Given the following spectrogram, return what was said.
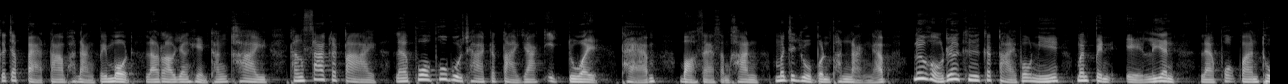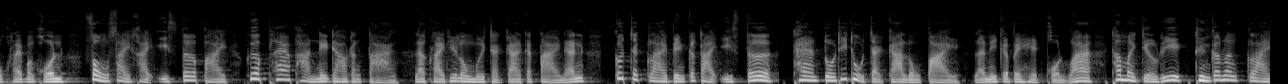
ก็จะแปะตามผนังไปหมด แล้วเรายังเห็นทั้งไข่ทั้งซากกระต่าย และพวกผู้บูชากระต่ายยักษ์อีกด้วย แถมเบาะแสสำคัญมันจะอยู่บนผนังครับ เรื่องของเรื่องคือกระต่ายพวกนี้มันเป็นเอเลี่ยน และพวกมันถูกใครบางคน ส่งใส่ไข่อีสเตอร์ไป เพื่อแพร่พันธุ์ในดาวต่างๆ และใครที่ลงมือจัดการกระต่ายนั้น ก็จะกลายเป็นกระต่ายอีสเตอร์ แทนตัวที่ถูกจัดการลงไป และนี่ก็เป็นเหตุผลว่าทำไมเจอรี่ถึงกำลังกลาย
